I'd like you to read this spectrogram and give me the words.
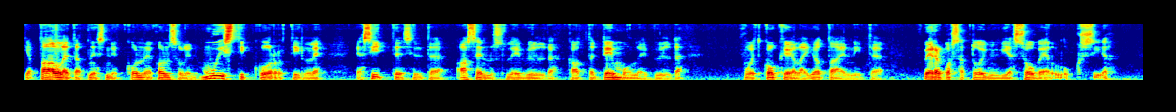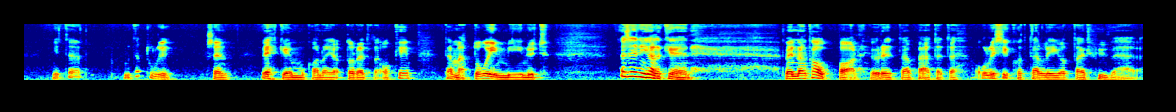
ja talletat ne sinne koneen konsolin muistikortille ja sitten siltä asennuslevyltä kautta demolevyltä voit kokeilla jotain niitä verkossa toimivia sovelluksia, mitä, mitä tuli sen vehkeen mukana ja todeta, että okei, tämä toimii nyt. Ja sen jälkeen mennään kauppaan ja yritetään päättää, että olisiko tälle jotain hyvää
